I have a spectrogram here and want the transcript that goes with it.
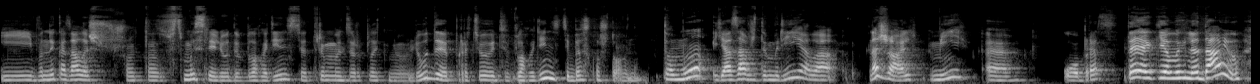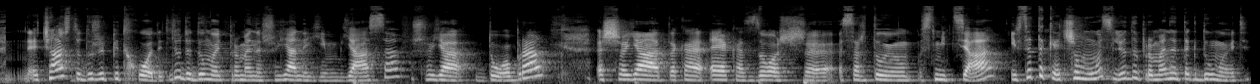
І вони казали, що це в смислі люди в благодійності отримують зарплатню. Люди працюють в благодійності безкоштовно. Тому я завжди мріяла. На жаль, мій е, образ. Те, як я виглядаю, часто дуже підходить. Люди думають про мене, що я не їм м'яса, що я добра, що я така ека зош е, сортую сміття. І все таке чомусь люди про мене так думають.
